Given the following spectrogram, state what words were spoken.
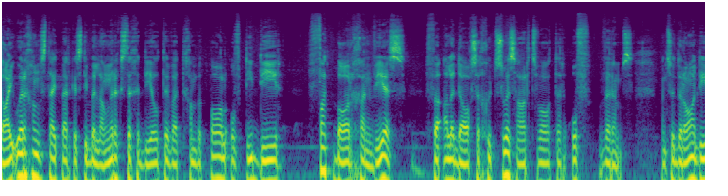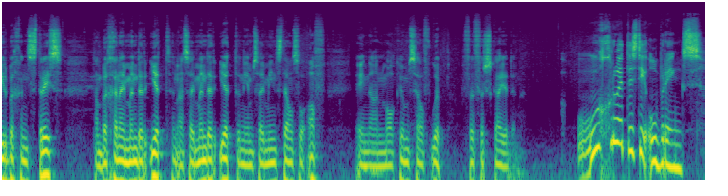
Daai oorgangstydperk is die belangrikste gedeelte wat gaan bepaal of die dier vatbaar gaan wees vir alledaagse goed soos hartswater of wurms. Want sodra 'n dier begin stres, dan begin hy minder eet en as hy minder eet, dan neem sy immuunstelsel af en dan maak hy homself oop vir verskeie dinge. Hoe groot is die opbrengs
